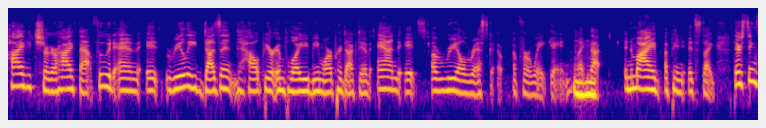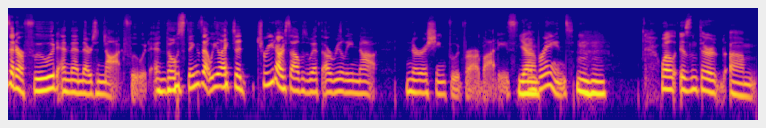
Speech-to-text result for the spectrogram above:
high sugar, high fat food, and it really doesn't help your employee be more productive. And it's a real risk for weight gain. Like mm-hmm. that in my opinion, it's like there's things that are food and then there's not food. And those things that we like to treat ourselves with are really not nourishing food for our bodies Yeah. and brains. Well, isn't there? Um,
